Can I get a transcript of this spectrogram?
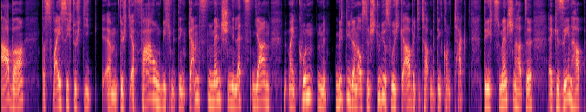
Aber das weiß ich durch die, ähm, durch die Erfahrung, die ich mit den ganzen Menschen in den letzten Jahren, mit meinen Kunden, mit Mitgliedern aus den Studios, wo ich gearbeitet habe, mit dem Kontakt, den ich zu Menschen hatte, äh, gesehen habe.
